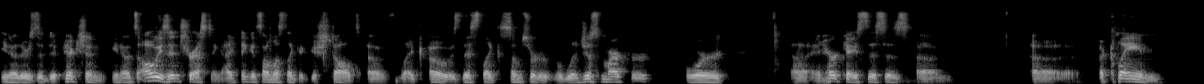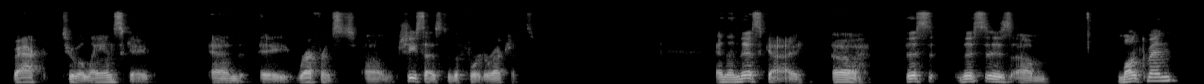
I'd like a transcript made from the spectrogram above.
you know, there's a depiction, you know, it's always interesting. I think it's almost like a gestalt of like, oh, is this like some sort of religious marker? Or uh, in her case, this is um, uh, a claim back to a landscape and a reference, um, she says, to the four directions. And then this guy, uh, this this is um, Monkman,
